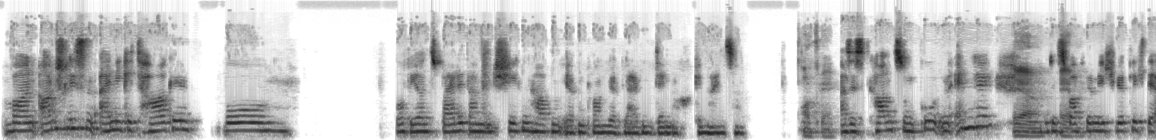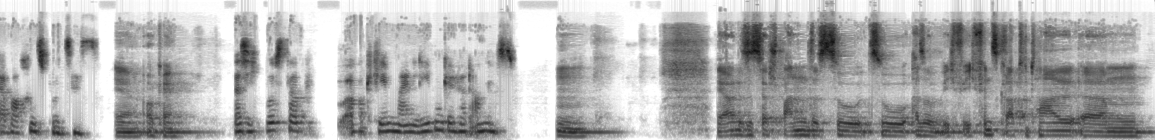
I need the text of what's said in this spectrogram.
waren anschließend einige Tage, wo wo wir uns beide dann entschieden haben, irgendwann, wir bleiben dennoch gemeinsam. Okay. Also es kam zum guten Ende ja, und das ja. war für mich wirklich der Erwachensprozess. Ja, okay. Dass ich gewusst habe, okay, mein Leben gehört anders. Hm. Ja, und es ist ja spannend, das zu, zu also ich, ich finde es gerade total, ähm,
